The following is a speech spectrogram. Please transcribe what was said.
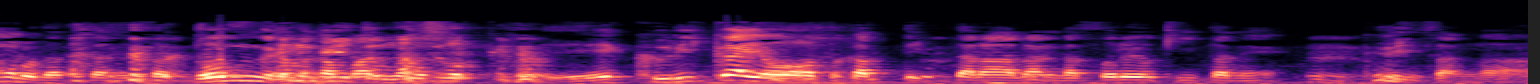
物だったのにさ、どんぐりとかどんぐりと松ぼっくりえー、栗かよとかって言ったら、なんかそれを聞いたね、うんクリンさんが、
